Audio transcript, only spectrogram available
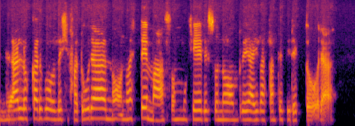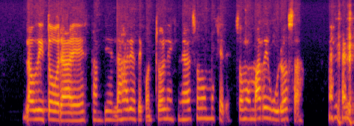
En general los cargos de jefatura no, no es tema, son mujeres, son hombres, hay bastantes directoras. La auditora es también, las áreas de control en general somos mujeres, somos más rigurosas. Ese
